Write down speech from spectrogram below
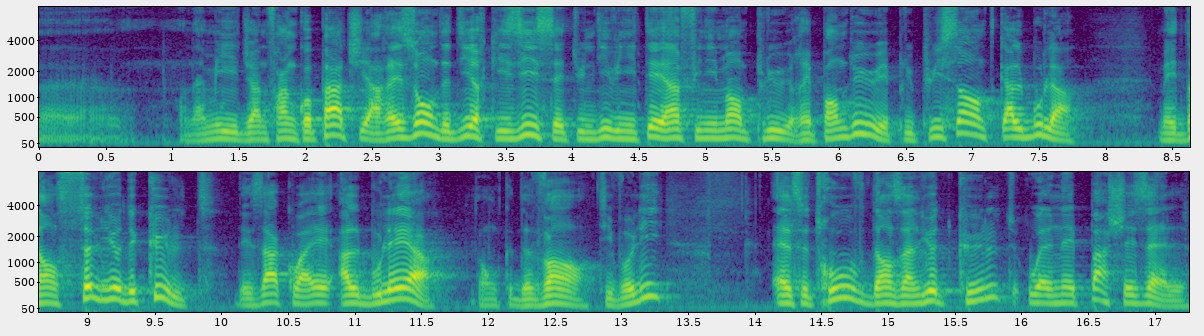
euh, mon ami Gianfranco Pacci a raison de dire qu'Isis est une divinité infiniment plus répandue et plus puissante qu'Albula, mais dans ce lieu de culte des Aquae Albulea, donc devant Tivoli, elle se trouve dans un lieu de culte où elle n'est pas chez elle.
